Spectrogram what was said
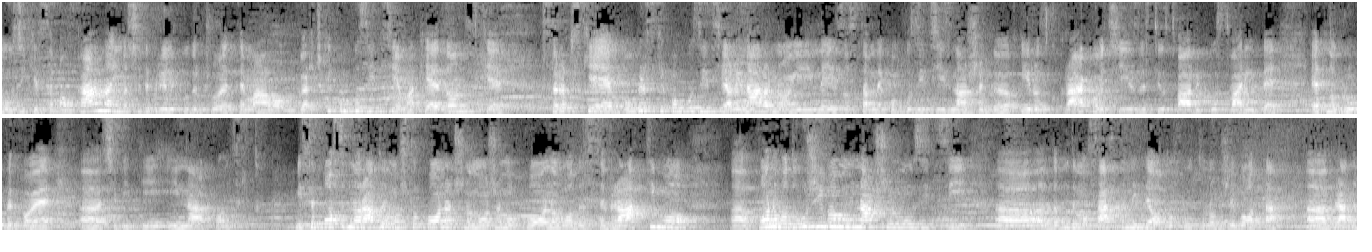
muzike sa Balkana, imaćete priliku da čujete malo grčke kompozicije, makedonske, srpske, bugarske kompozicije, ali naravno i neizostavne kompozicije iz našeg e, pirotskog kraja koje će izvesti u stvari, u stvari te etnogrupe koje uh, će biti i na koncertu. Mi se posebno radujemo što konačno možemo ponovo da se vratimo, uh, ponovo da uživamo u našoj muzici, da budemo sastavni deo tog kulturnog života grada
